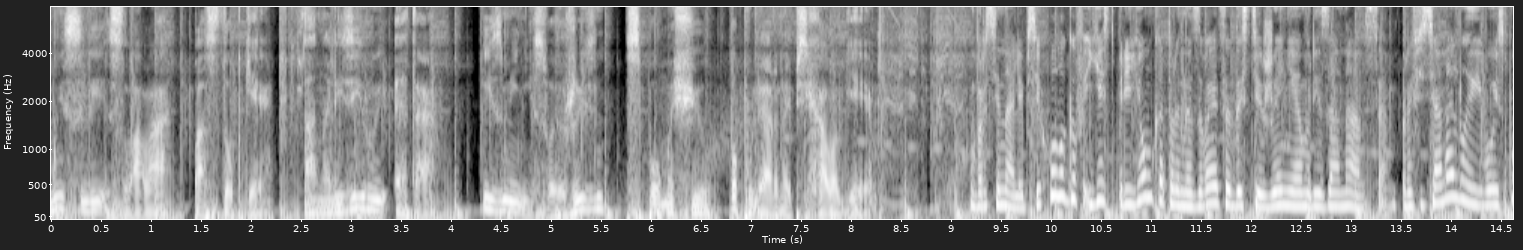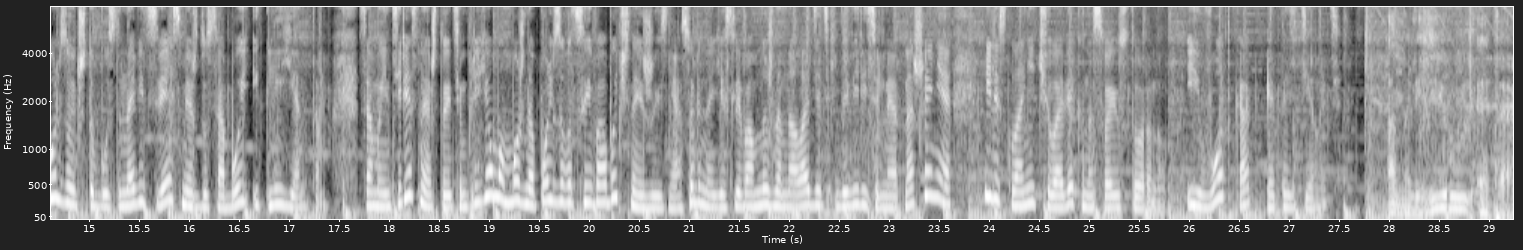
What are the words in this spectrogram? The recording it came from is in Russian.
мысли, слова, поступки. Анализируй это. Измени свою жизнь с помощью популярной психологии. В арсенале психологов есть прием, который называется достижением резонанса. Профессионалы его используют, чтобы установить связь между собой и клиентом. Самое интересное, что этим приемом можно пользоваться и в обычной жизни, особенно если вам нужно наладить доверительные отношения или склонить человека на свою сторону. И вот как это сделать. Анализируй это.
